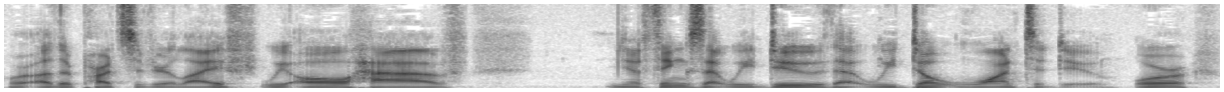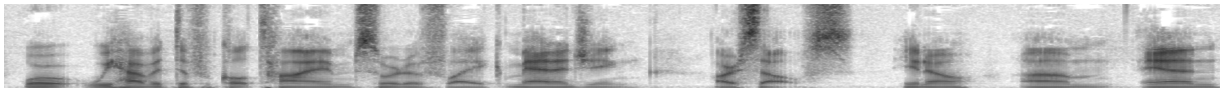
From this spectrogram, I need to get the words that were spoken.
or other parts of your life, we all have you know things that we do that we don't want to do or or we have a difficult time sort of like managing ourselves you know? Um, and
